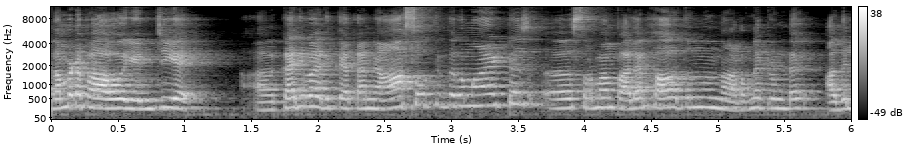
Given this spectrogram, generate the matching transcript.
നമ്മുടെ പാവോ എം ജിയെ കരിവാരിത്തേക്കാൻ ആസൂത്രിതമായിട്ട് ശ്രമം പല ഭാഗത്തു നിന്നും നടന്നിട്ടുണ്ട്. അതിൽ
